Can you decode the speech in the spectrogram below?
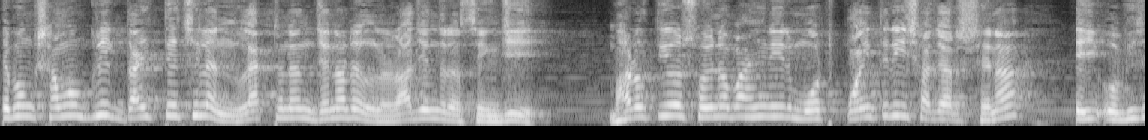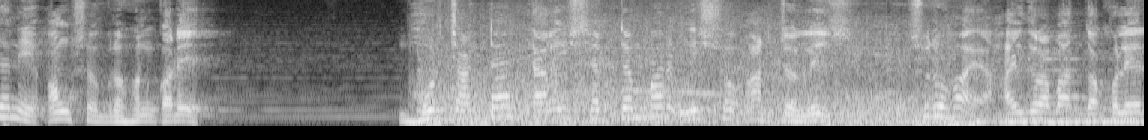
এবং সামগ্রিক দায়িত্বে ছিলেন লেফটেন্যান্ট জেনারেল রাজেন্দ্র সিংজি। ভারতীয় সৈন্যবাহিনীর মোট পঁয়ত্রিশ হাজার সেনা এই অভিযানে অংশগ্রহণ করে। ভোর চারটা, তেরোই সেপ্টেম্বর উনিশশো আটচল্লিশ, শুরু হয় হায়দ্রাবাদ দখলের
